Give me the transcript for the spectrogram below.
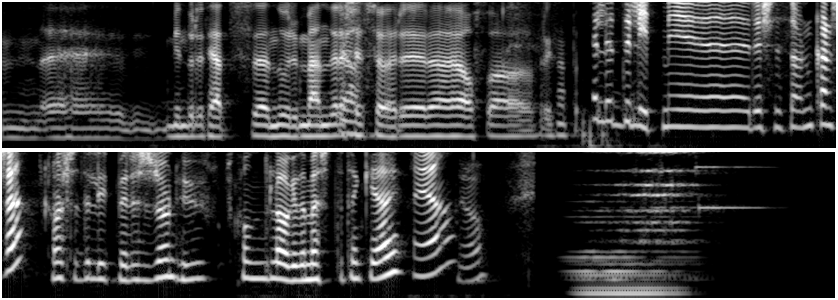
minoritetsnordmenn, regissører ja. også, f.eks. Eller Delete Me-regissøren, kanskje? Kanskje Delete Me-regissøren. Hun kan lage det meste, tenker jeg. Ja. Ja.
